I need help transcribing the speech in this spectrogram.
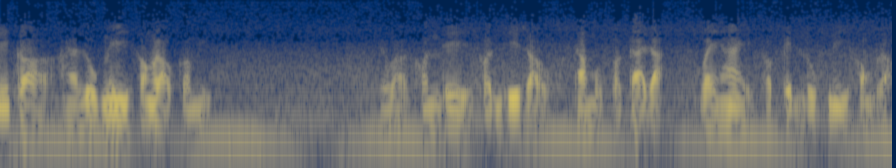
นี้ก็ลูกหนี้ของเราก็มีหรือว่าคนที่คนที่เราทำอุปการะไว้ให้ก็เป็นลูกหนี้ของเรา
